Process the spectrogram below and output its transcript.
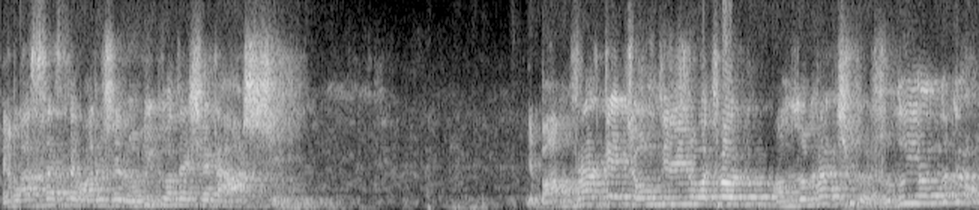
এবং আস্তে আস্তে মানুষের অভিজ্ঞতায় সেটা আসছে। বামফ্রন্টে চৌত্রিশ বছর অন্ধকার ছিল, শুধুই অন্ধকার।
